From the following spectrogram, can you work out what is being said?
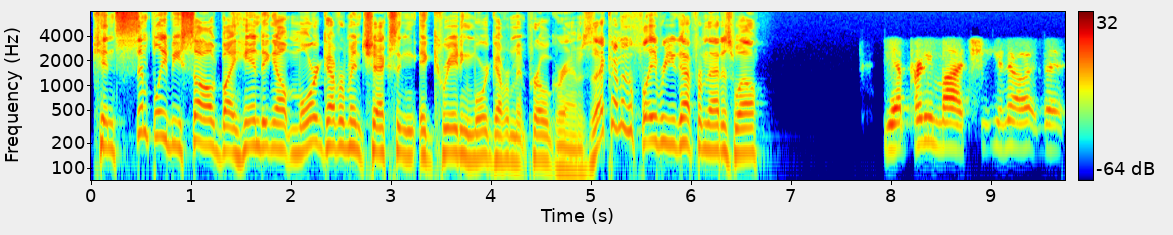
can simply be solved by handing out more government checks and, and creating more government programs. Is that kind of the flavor you got from that as well? Yeah, pretty much. You know, the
